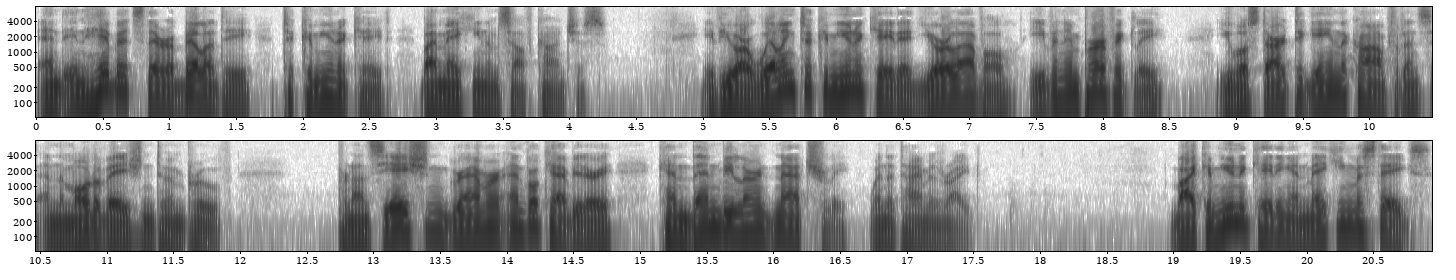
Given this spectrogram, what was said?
and inhibits their ability to communicate by making them self conscious. If you are willing to communicate at your level, even imperfectly, you will start to gain the confidence and the motivation to improve. Pronunciation, grammar, and vocabulary can then be learned naturally when the time is right. By communicating and making mistakes,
